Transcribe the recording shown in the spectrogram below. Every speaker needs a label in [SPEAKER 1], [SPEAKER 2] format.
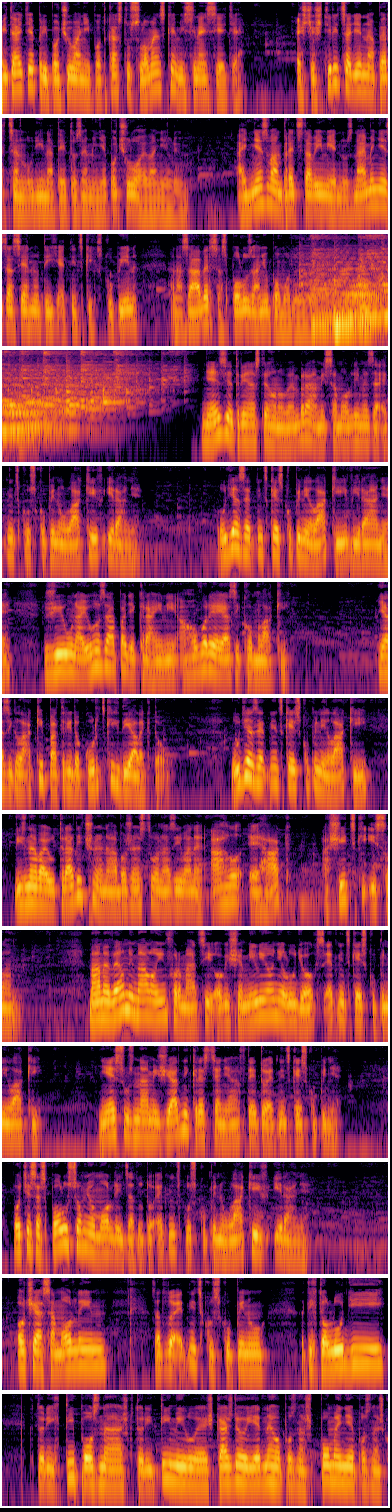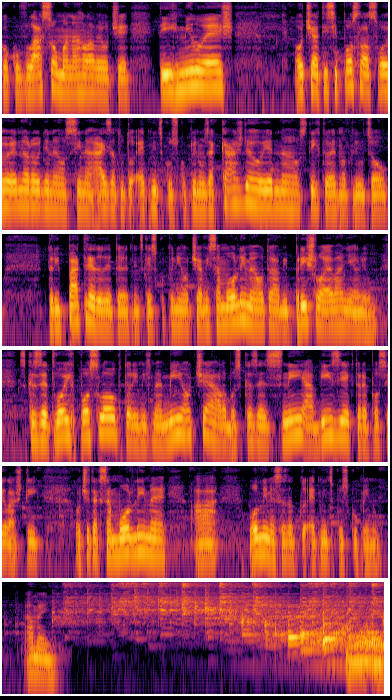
[SPEAKER 1] Vítajte pri počúvaní podcastu Slovenskej misinej siete. Ešte 41% ľudí na tejto zemi nepočulo evanílium. Aj dnes vám predstavím jednu z najmenej zasiahnutých etnických skupín a na záver sa spolu za ňu pomodlíme. Dnes je 13. novembra a my sa modlíme za etnickú skupinu Laki v Iráne. Ľudia z etnickej skupiny Laki v Iráne žijú na juhozápade krajiny a hovoria jazykom Laki – Jazyk Laki patrí do kurdských dialektov. Ľudia z etnickej skupiny Laki vyznávajú tradičné náboženstvo nazývané Ahl e Hak a šítsky islam. Máme veľmi málo informácií o vyše milióne ľuďoch z etnickej skupiny Laki. Nie sú známi žiadni kresťania v tejto etnickej skupine. Poďte sa spolu so mňou modliť za túto etnickú skupinu Laki v Iráne. Očia sa modlím za túto etnickú skupinu, za týchto ľudí, ktorých ty poznáš, ktorý ty miluješ, každého jedného poznáš po mene, poznáš koľko vlasov má na hlave oče, ty ich miluješ, oče, a ty si poslal svojho jednorodeného syna aj za túto etnickú skupinu, za každého jedného z týchto jednotlivcov, ktorí patria do tejto etnickej skupiny oče. A my sa modlíme o to, aby prišlo evanelium skrze tvojich poslov, ktorými sme my, oče, alebo skrze sny a vízie, ktoré posielaš ty. Oče, tak sa modlíme a modlíme sa za túto etnickú skupinu. Amen. Música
